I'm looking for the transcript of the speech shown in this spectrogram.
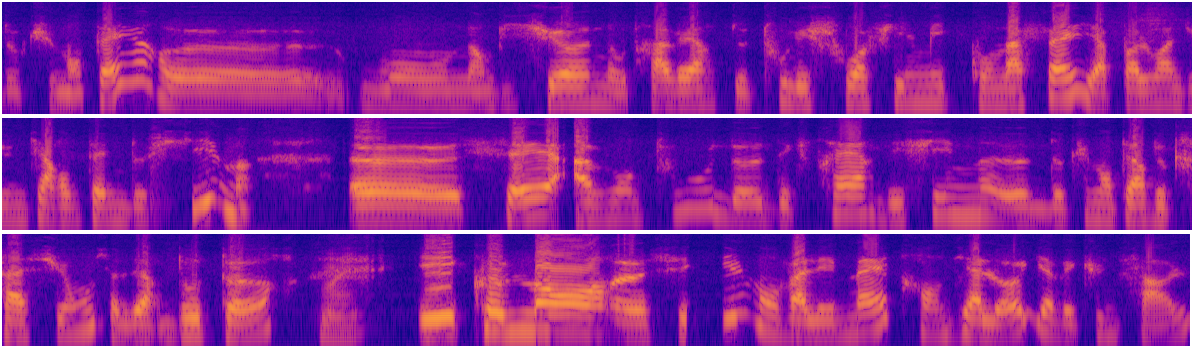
documentaires euh, où on ambitionne au travers de tous les choix filmiques qu'on a fait, il n'y a pas loin d'une quarantaine de films, euh, c'est avant tout d'extraire des films euh, documentaires de création, c'est-à-dire d'auteurs, et comment ces films, on va les mettre en dialogue avec une salle,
